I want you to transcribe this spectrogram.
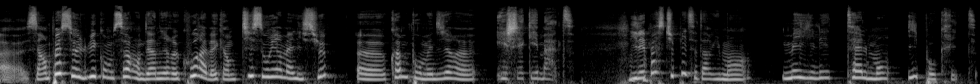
Euh, c'est un peu celui qu'on me sort en dernier recours avec un petit sourire malicieux, euh, comme pour me dire euh, échec et mat. Il est pas stupide cet argument, hein, mais il est tellement hypocrite.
